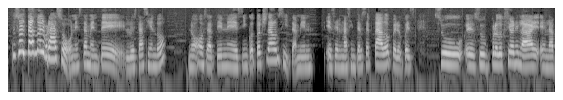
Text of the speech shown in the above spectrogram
soltando el brazo, honestamente lo está haciendo, ¿no? O sea, tiene cinco touchdowns y también es el más interceptado, pero pues su, eh, su producción en la, en, la,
